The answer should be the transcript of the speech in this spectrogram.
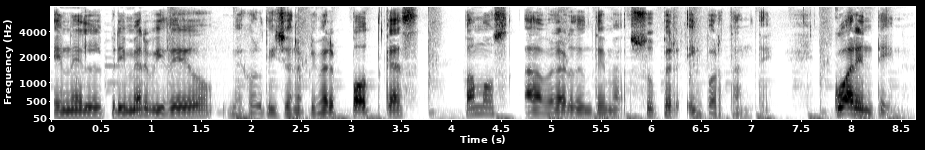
en el primer video, mejor dicho, en el primer podcast, vamos a hablar de un tema súper importante. Cuarentena.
